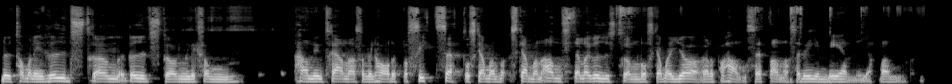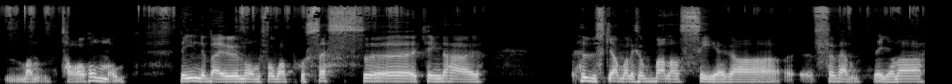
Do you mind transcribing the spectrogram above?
Nu tar man in Rydström. Rydström liksom, han är en tränare som vill ha det på sitt sätt. Och ska man, ska man anställa Rydström då ska man göra det på hans sätt. Annars är det ingen mening att man, man tar honom. Det innebär ju någon form av process eh, kring det här. Hur ska man liksom balansera förväntningarna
